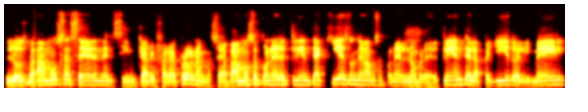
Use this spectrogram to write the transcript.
los vamos a hacer en el Simca Referral Program. O sea, vamos a poner el cliente, aquí es donde vamos a poner el nombre del cliente, el apellido, el email,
